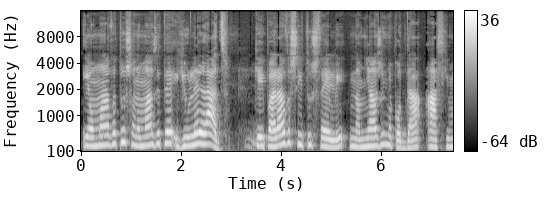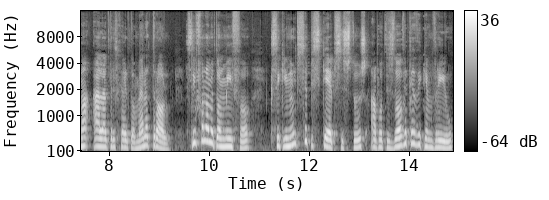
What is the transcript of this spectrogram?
η ομάδα τους ονομάζεται Γιουλέ Λάτζ και η παράδοσή τους θέλει να μοιάζουν με κοντά, άσχημα αλλά τρισχαριτωμένα τρόλ. Σύμφωνα με τον μύθο, ξεκινούν τις επισκέψεις τους από τις 12 Δεκεμβρίου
